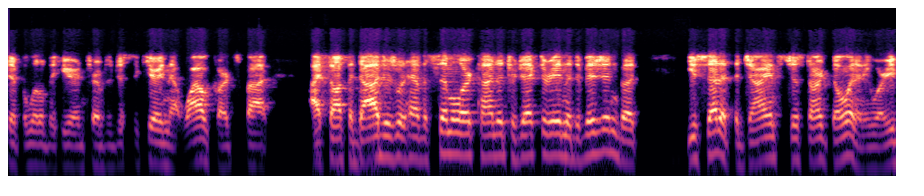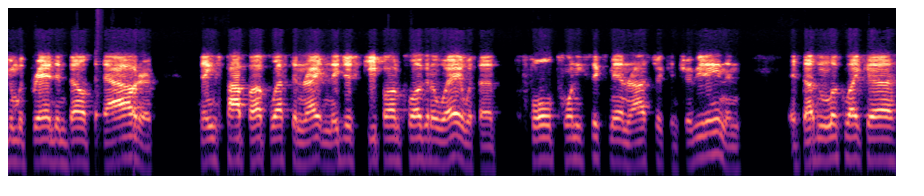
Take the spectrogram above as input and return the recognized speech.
ship a little bit here in terms of just securing that wild card spot. I thought the Dodgers would have a similar kind of trajectory in the division, but you said it. The Giants just aren't going anywhere, even with Brandon Belt out or things pop up left and right, and they just keep on plugging away with a full 26 man roster contributing. And it doesn't look like uh,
